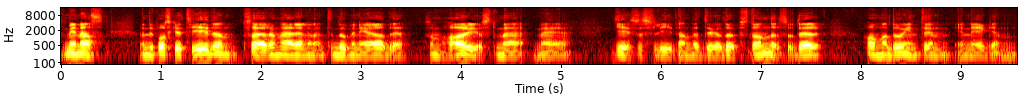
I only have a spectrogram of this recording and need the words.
Medan under påskhögtiden så är de här elementen dominerade som har just med, med Jesus lidande, död och uppståndelse. Och där har man då inte en, en egen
